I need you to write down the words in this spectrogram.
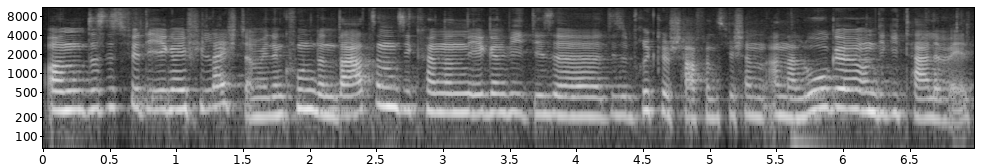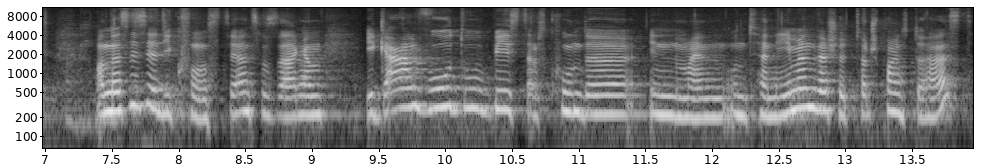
Und das ist für die irgendwie viel leichter mit den Kundendaten. Sie können irgendwie diese, diese Brücke schaffen zwischen analoge und digitale Welt. Und das ist ja die Kunst, ja, zu sagen, egal wo du bist als Kunde in meinem Unternehmen, welche Touchpoints du hast,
